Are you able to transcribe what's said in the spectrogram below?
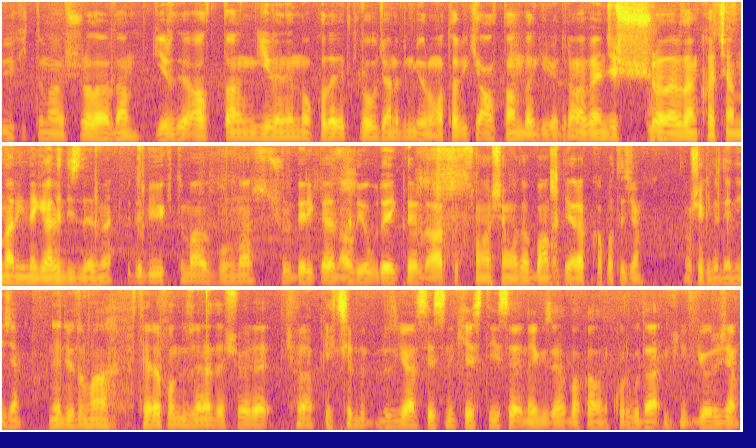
Büyük ihtimal şuralardan girdi. Alttan girenin o kadar etkili olacağını bilmiyorum ama tabii ki alttan da giriyordur. Ama bence şuralardan kaçanlar yine geldi dizlerime. Bir de büyük ihtimal bunlar şu deliklerden alıyor. Bu delikleri de artık son aşamada bantlayarak kapatacağım. O şekilde deneyeceğim. Ne diyordum ha telefonun üzerine de şöyle çorap geçirdim. Rüzgar sesini kestiyse ne güzel bakalım kurguda göreceğim.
